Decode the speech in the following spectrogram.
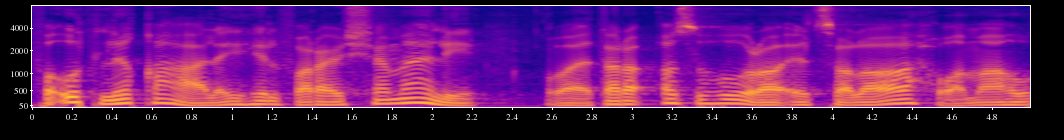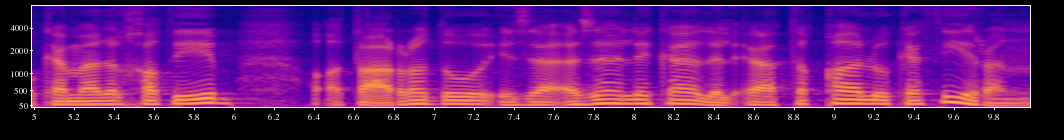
فأطلق عليه الفرع الشمالي ويترأسه رائد صلاح ومعه كمال الخطيب وتعرضوا إزاء ذلك للإعتقال كثيرا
